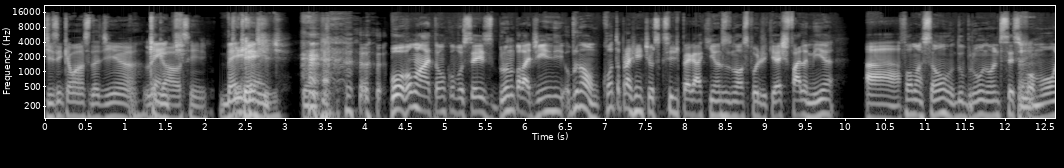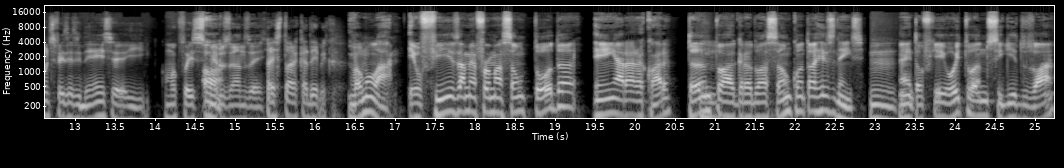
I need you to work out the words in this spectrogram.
Dizem que é uma cidadinha legal, Quente. assim. Bem Quente. quente. Bom, vamos lá então com vocês, Bruno Paladini. Ô, Brunão, conta pra gente, eu esqueci de pegar aqui antes do nosso podcast, falha minha, a formação do Bruno, onde você se Sim. formou, onde você fez residência e como é foi esses Ó. primeiros anos aí. Da história acadêmica. Vamos lá. Eu fiz a minha formação toda em Araraquara, tanto Uhum. a graduação quanto a residência. Hum. né? Então, fiquei oito anos seguidos lá.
